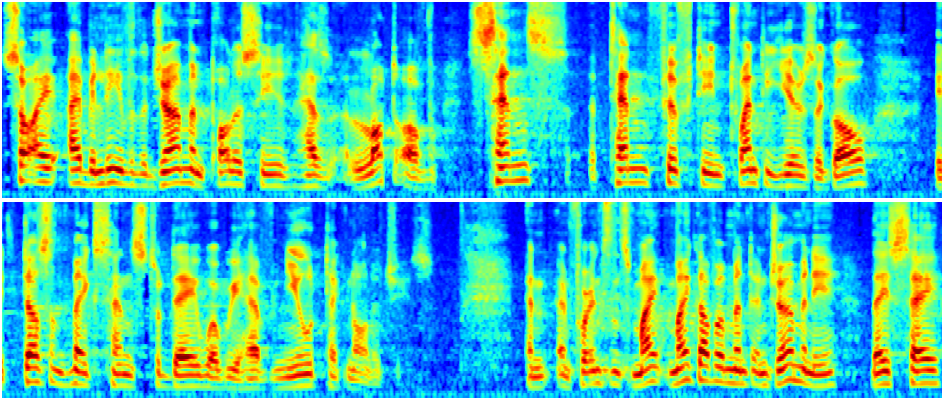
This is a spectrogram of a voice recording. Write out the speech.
So I, I, believe the German policy has a lot of sense 10, 15, 20 years ago. It doesn't make sense today where we have new technologies. And, and for instance, my, my government in Germany, they say,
